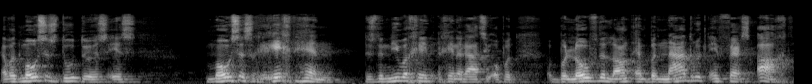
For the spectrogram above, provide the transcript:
En wat Mozes doet dus is, Mozes richt hen, dus de nieuwe generatie, op het beloofde land en benadrukt in vers 8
